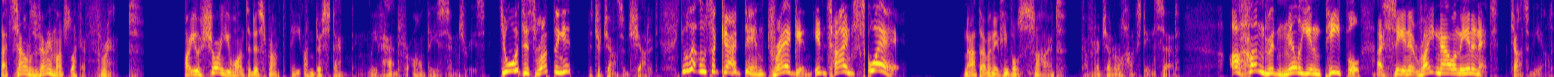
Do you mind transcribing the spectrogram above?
That sounds very much like a threat. Are you sure you want to disrupt the understanding we've had for all these centuries? You're disrupting it, Mr. Johnson shouted. You let loose a goddamn dragon in Times Square! Not that many people saw it, Governor General Huckstein said. A hundred million people are seeing it right now on the internet, Johnson yelled.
